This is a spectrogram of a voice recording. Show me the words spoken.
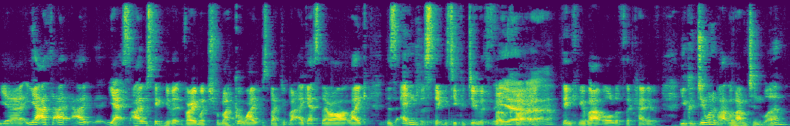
yeah, yeah. I, I, I, yes, I was thinking of it very much from like a white perspective, but I guess there are like there's endless things you could do with folk Yeah. horror. Thinking about all of the kind of you could do one about the Lambton Worm.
